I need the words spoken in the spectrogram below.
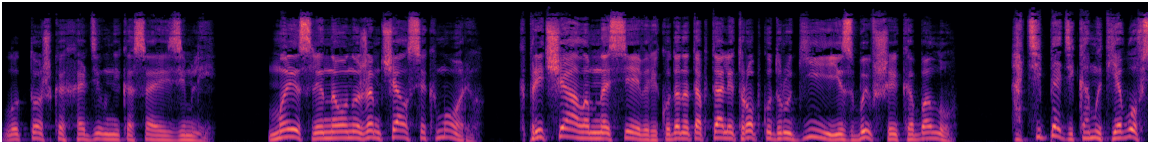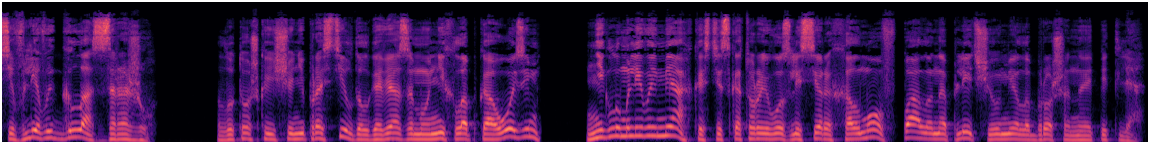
Лутошка ходил, не касаясь земли. Мысленно он уже мчался к морю, к причалам на севере, куда натоптали тропку другие, избывшие кабалу. А тебя, дикомыт, я вовсе в левый глаз заражу. Лутошка еще не простил долговязому ни хлопка озимь, ни глумливой мягкости, с которой возле серых холмов впала на плечи умело брошенная петля.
